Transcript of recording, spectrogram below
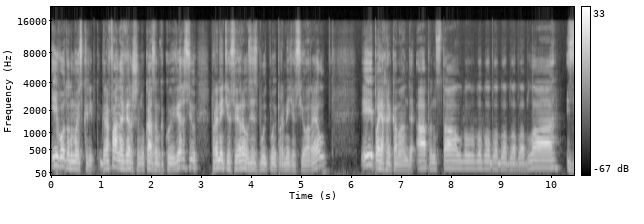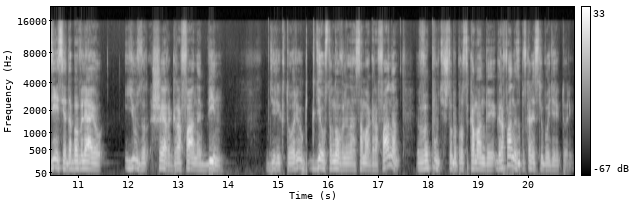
И вот он мой скрипт. Grafana version указываем какую версию. Prometheus URL здесь будет мой Prometheus URL. И поехали команды. Up install, бла-бла-бла-бла-бла-бла-бла. Здесь я добавляю user share Grafana bin директорию, где установлена сама Grafana в путь, чтобы просто команды Grafana запускались с любой директории.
